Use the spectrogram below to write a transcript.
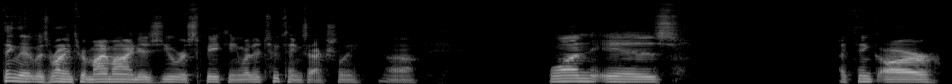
thing that was running through my mind as you were speaking, well, there are two things actually. Uh, one is, I think, our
